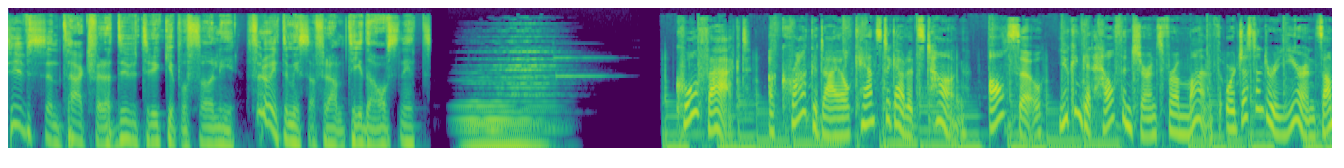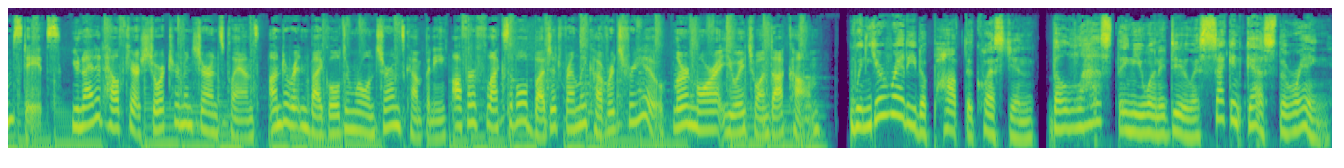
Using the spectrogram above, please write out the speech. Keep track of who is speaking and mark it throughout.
Speaker 1: Tusen tack för att du trycker på följ för att inte missa framtida avsnitt.
Speaker 2: Cool fact a crocodile can't stick out its tongue. Also, you can get health insurance for a month or just under a year in some states. United Healthcare short term insurance plans, underwritten by Golden Rule Insurance Company, offer flexible, budget friendly coverage for you. Learn more at uh1.com.
Speaker 3: When you're ready to pop the question, the last thing you want to do is second guess the ring.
